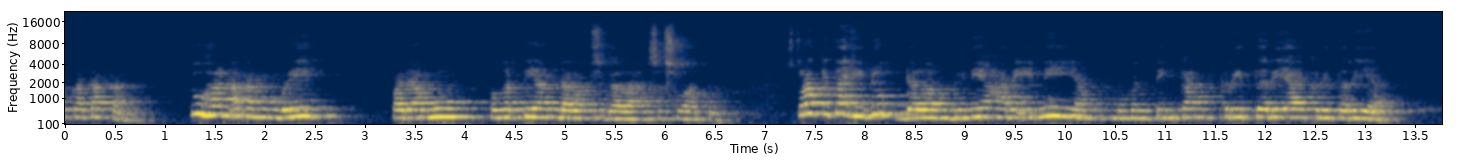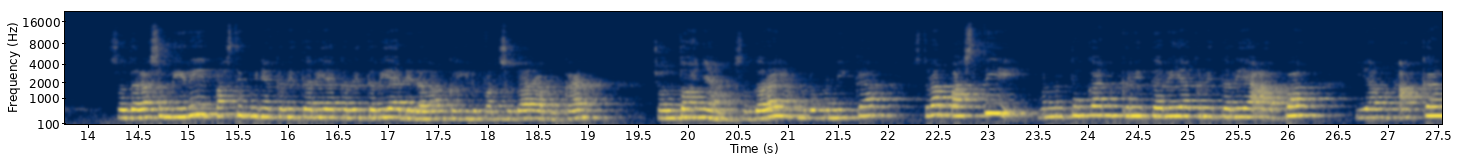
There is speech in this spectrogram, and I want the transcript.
kukatakan. Tuhan akan memberi padamu pengertian dalam segala sesuatu. Setelah kita hidup dalam dunia hari ini yang mementingkan kriteria-kriteria, Saudara sendiri pasti punya kriteria-kriteria di dalam kehidupan saudara, bukan? Contohnya, saudara yang belum menikah, saudara pasti menentukan kriteria-kriteria apa yang akan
